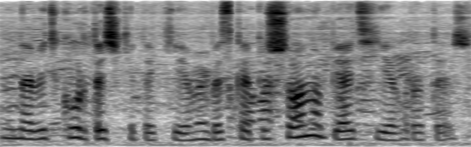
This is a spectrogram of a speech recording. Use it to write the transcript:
Ну, Навіть курточки такі, без капюшону 5 євро теж.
